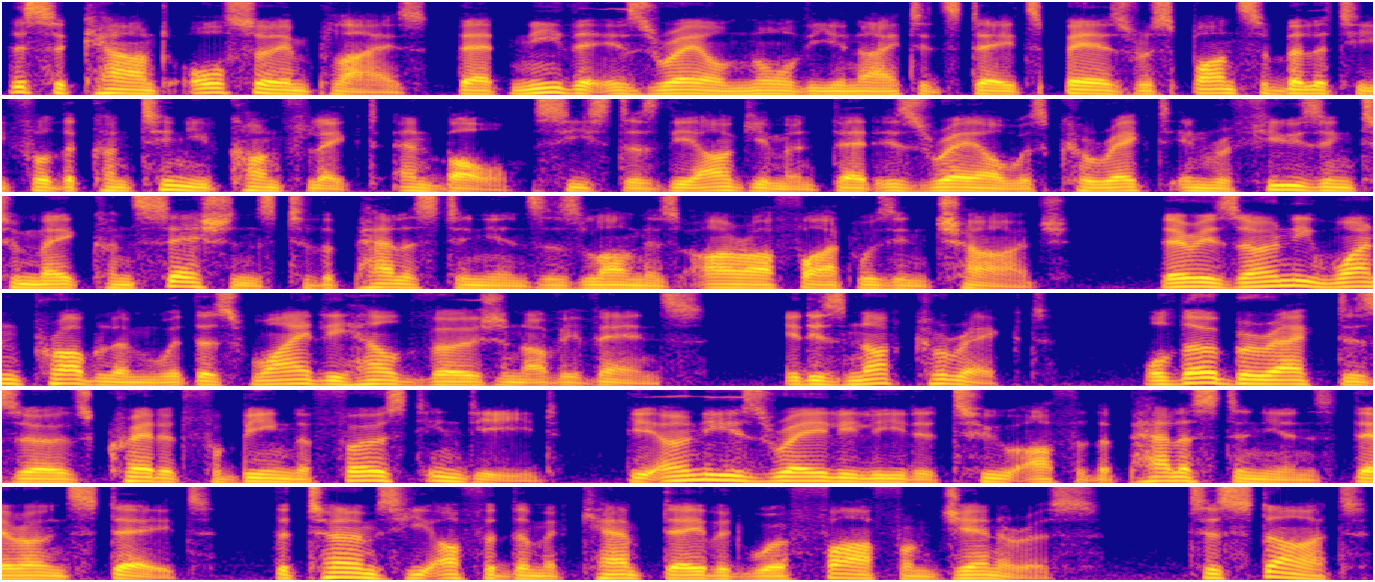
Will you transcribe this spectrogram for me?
This account also implies that neither Israel nor the United States bears responsibility for the continued conflict and Bol ceased as the argument that Israel was correct in refusing to make concessions to the Palestinians as long as Arafat was in charge. There is only one problem with this widely held version of events. It is not correct. Although Barak deserves credit for being the first indeed, the only Israeli leader to offer the Palestinians their own state, the terms he offered them at Camp David were far from generous. To start,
